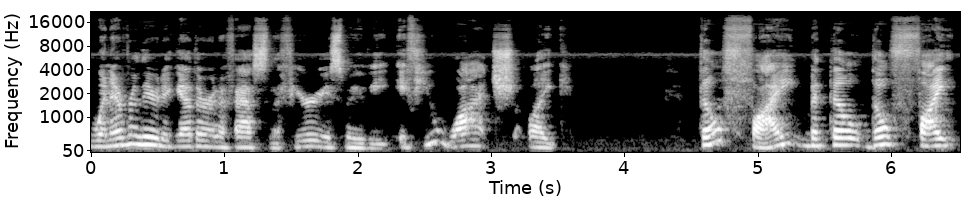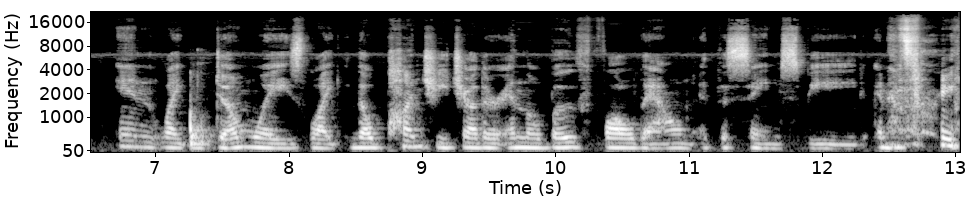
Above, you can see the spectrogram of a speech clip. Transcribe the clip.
whenever they're together in a Fast and the Furious movie, if you watch like they'll fight, but they'll they'll fight in like dumb ways, like they'll punch each other and they'll both fall down at the same speed. And it's like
